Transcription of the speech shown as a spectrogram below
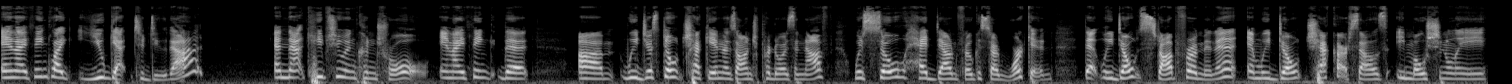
And I think, like, you get to do that. And that keeps you in control. And I think that um, we just don't check in as entrepreneurs enough. We're so head down focused on working that we don't stop for a minute and we don't check ourselves emotionally,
